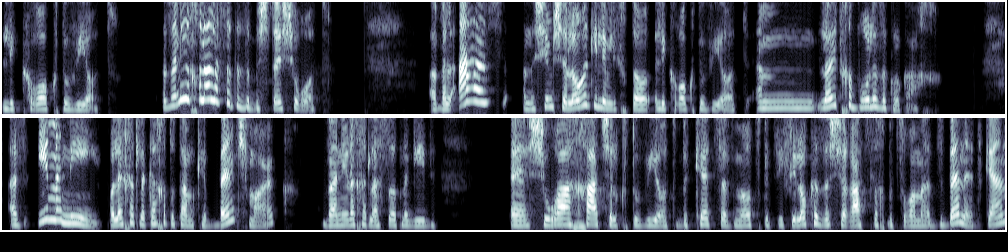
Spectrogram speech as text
לקרוא כתוביות. אז אני יכולה לעשות את זה בשתי שורות. אבל אז, אנשים שלא רגילים לכתוב, לקרוא כתוביות, הם לא יתחברו לזה כל כך. אז אם אני הולכת לקחת אותם כבנצ'מארק, ואני הולכת לעשות נגיד אה, שורה אחת של כתוביות בקצב מאוד ספציפי, לא כזה שרץ לך בצורה מעצבנת, כן?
